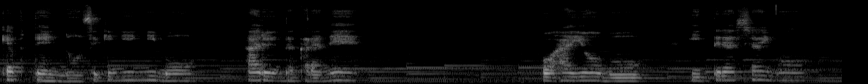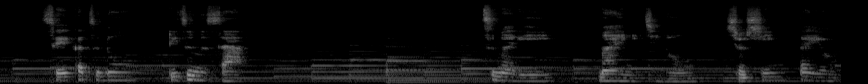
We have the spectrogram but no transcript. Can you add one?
キャプテンの責任にもあるんだからね。おはようもいってらっしゃいも。生活のリズムさ。つまり毎日の初心だよ。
